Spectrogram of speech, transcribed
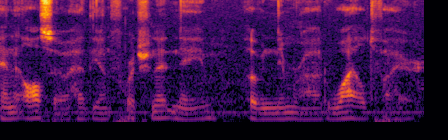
and also had the unfortunate name of Nimrod Wildfire.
